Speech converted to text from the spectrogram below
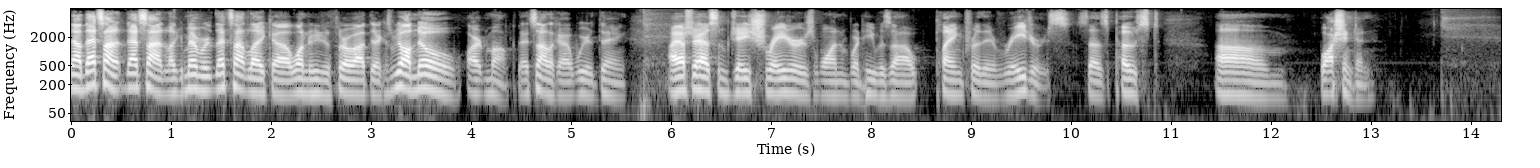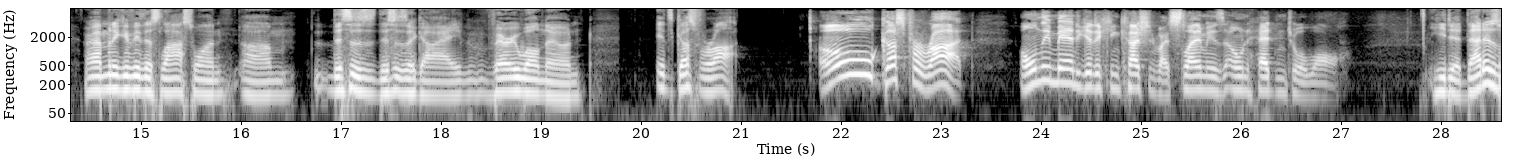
Now that's not that's not like remember that's not like uh, one we need to throw out there because we all know Art Monk. That's not like a weird thing. I also have some Jay Schroeder's one when he was uh, playing for the Raiders. Says post um, Washington. All right, I'm gonna give you this last one. Um, this is this is a guy very well known. It's Gus Frerotte. Oh, Gus Frerotte, only man to get a concussion by slamming his own head into a wall. He did. That is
